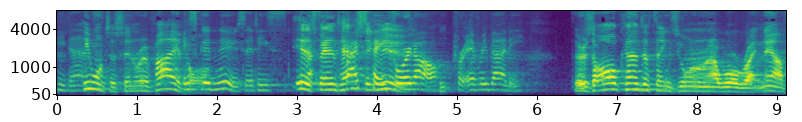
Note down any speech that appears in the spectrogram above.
He does. He wants us in revival. It's good news that He's. It is fantastic Christ paid news. for it all, for everybody. There's all kinds of things going on in our world right now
